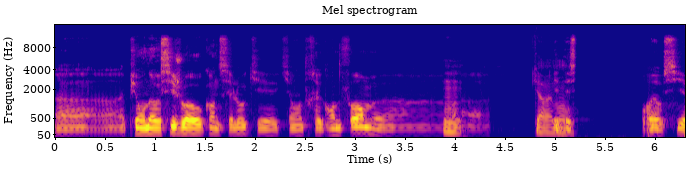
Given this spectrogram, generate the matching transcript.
Euh, et puis on a aussi Joao Cancelo qui est, qui est en très grande forme. Mmh. Carrément. Qui pourrait aussi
